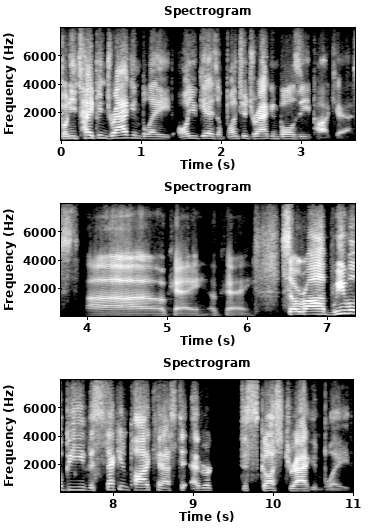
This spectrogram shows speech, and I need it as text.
But when you type in Dragon Blade, all you get is a bunch of Dragon Ball Z podcasts. Ah, uh, okay, okay. So Rob, we will be the second podcast to ever discuss Dragon Blade.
